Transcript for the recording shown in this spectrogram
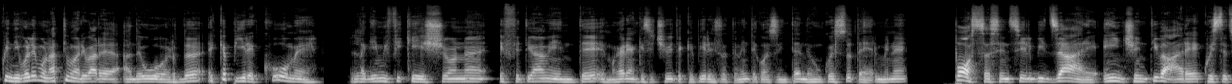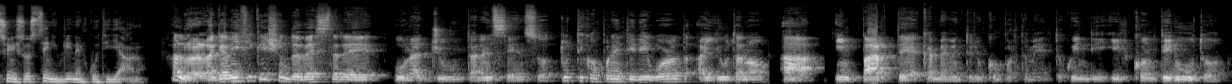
Quindi volevo un attimo arrivare a The World e capire come la gamification effettivamente, e magari anche se ci avete capire esattamente cosa intende con questo termine, possa sensibilizzare e incentivare queste azioni sostenibili nel quotidiano. Allora, la gamification deve essere un'aggiunta, nel senso tutti i componenti di World aiutano a, in parte, al cambiamento di un comportamento, quindi il contenuto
